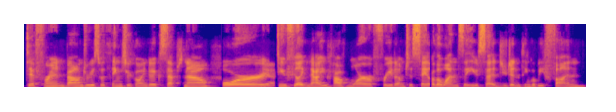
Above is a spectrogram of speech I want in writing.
different boundaries with things you're going to accept now? Or Yeah. do you feel like now you have more freedom to say for the ones that you said you didn't think would be fun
